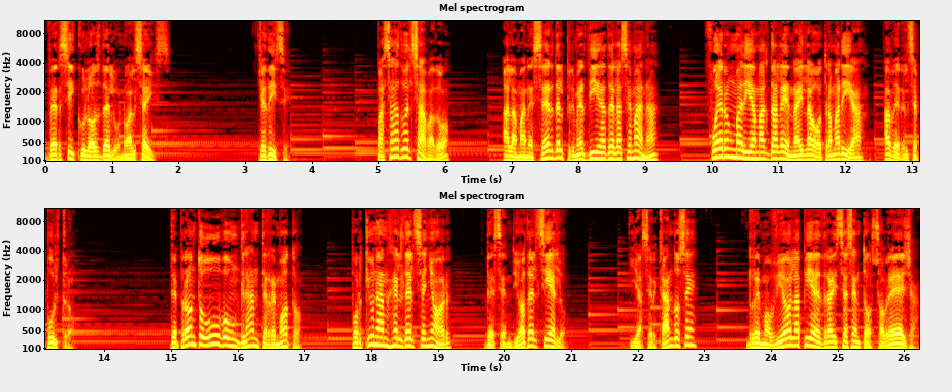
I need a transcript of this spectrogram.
versículos del 1 al 6, que dice, Pasado el sábado, al amanecer del primer día de la semana, fueron María Magdalena y la otra María a ver el sepulcro. De pronto hubo un gran terremoto, porque un ángel del Señor descendió del cielo y acercándose, removió la piedra y se sentó sobre ella.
